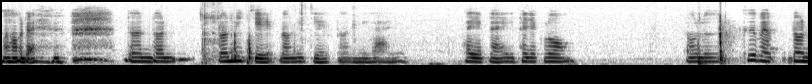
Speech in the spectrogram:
มาเอาได้ตอนตอนตอนมีเจกตอนมีเจกตอนมีได้อยู่พายักได้พายักลอง เอาเลย คือแบบโดน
